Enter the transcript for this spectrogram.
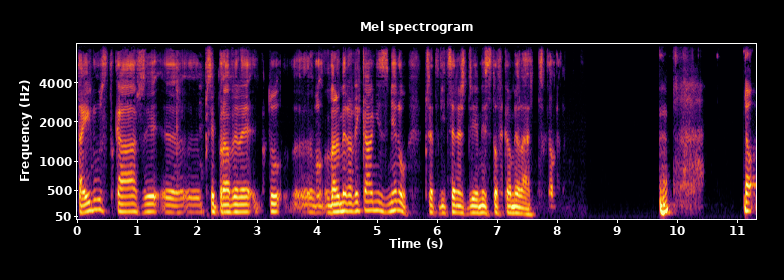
tajnůstkáři e, připravili tu e, velmi radikální změnu před více než dvěmi stovkami let. Hm? No,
